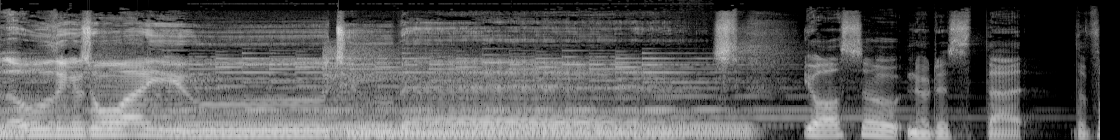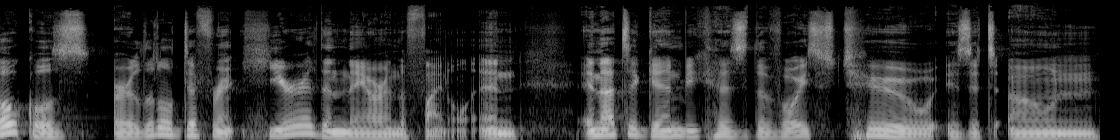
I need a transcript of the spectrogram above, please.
Loathing's what you do best. You also notice that the vocals are a little different here than they are in the final. And and that's again because the voice too is its own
